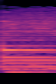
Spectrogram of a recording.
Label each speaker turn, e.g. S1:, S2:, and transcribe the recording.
S1: you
